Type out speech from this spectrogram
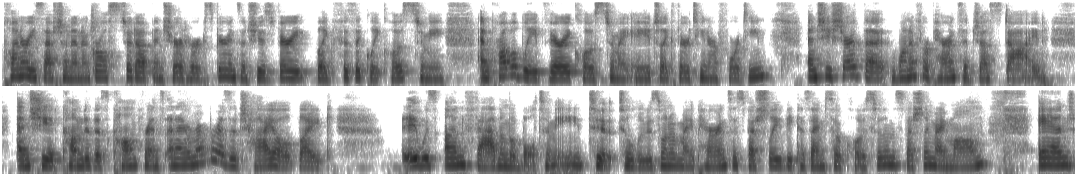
plenary session and a girl stood up and shared her experience and she was very like physically close to me and probably very close to my age like 13 or 14 and she shared that one of her parents had just died and she had come to this conference. And i remember as a child like it was unfathomable to me to to lose one of my parents especially because i'm so close to them especially my mom. And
